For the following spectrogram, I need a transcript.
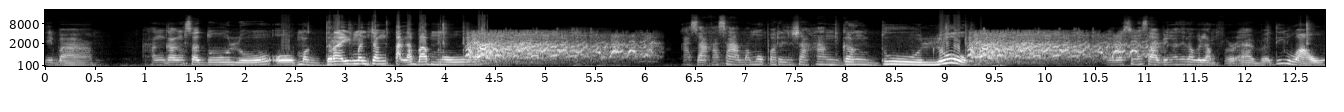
'di ba hanggang sa dulo, o mag-dry man diyang talaba mo, kasakasama mo pa rin siya hanggang dulo. Pero sinasabi nga nila, walang forever. Di, wow.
